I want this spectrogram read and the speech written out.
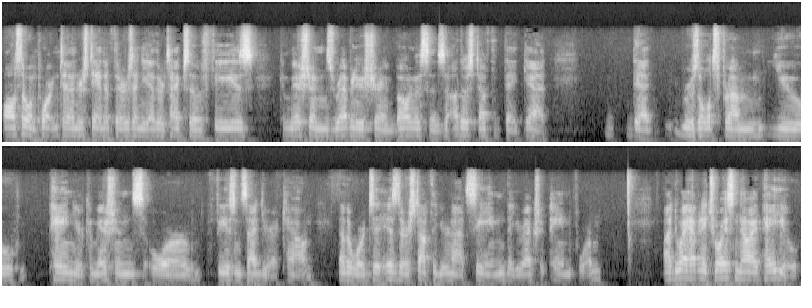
Also important to understand if there's any other types of fees, commissions, revenue sharing, bonuses, other stuff that they get that results from you paying your commissions or fees inside your account. In other words, is there stuff that you're not seeing that you're actually paying for? Uh, do I have any choice in how I pay you?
